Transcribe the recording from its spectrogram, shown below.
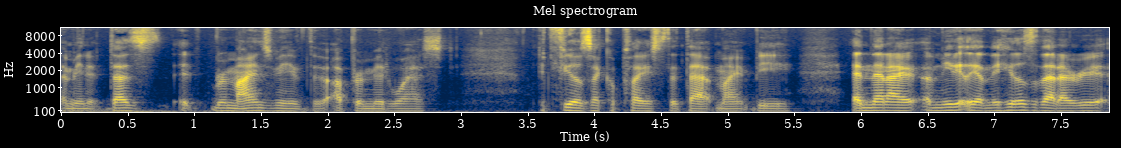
I mean, it does. It reminds me of the Upper Midwest. It feels like a place that that might be. And then I immediately, on the heels of that, I re-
